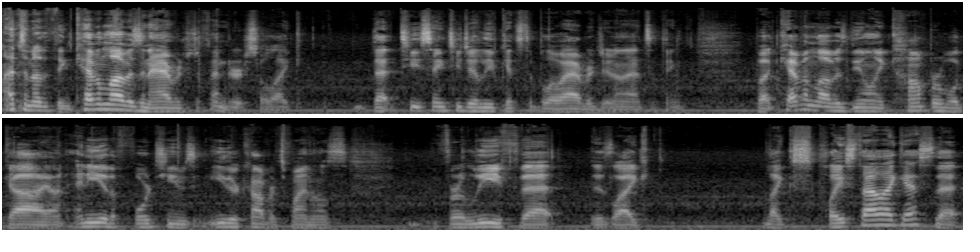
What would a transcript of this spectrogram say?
That's another thing. Kevin Love is an average defender, so like that T saying TJ Leaf gets to below average, you know that's a thing. But Kevin Love is the only comparable guy on any of the four teams in either conference finals for Leaf that is like like play style, I guess that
